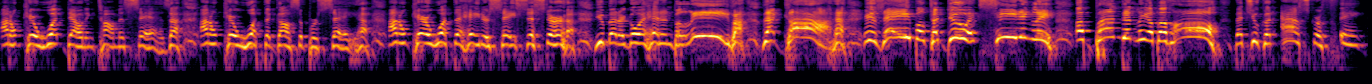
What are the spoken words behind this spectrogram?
I don't care what doubting Thomas says, I don't care what the gossipers say, I don't care what the haters say, sister. You better go ahead and believe that God is able to do exceedingly abundantly above all that you could ask or think.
